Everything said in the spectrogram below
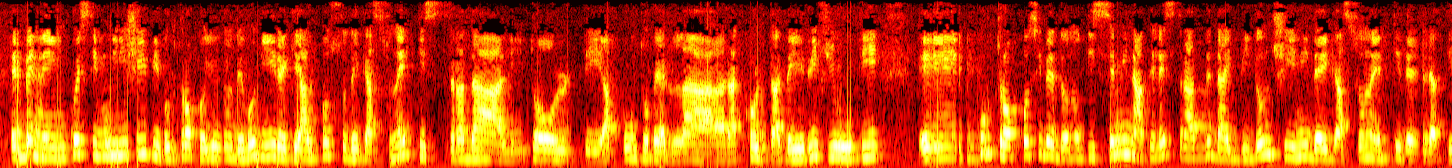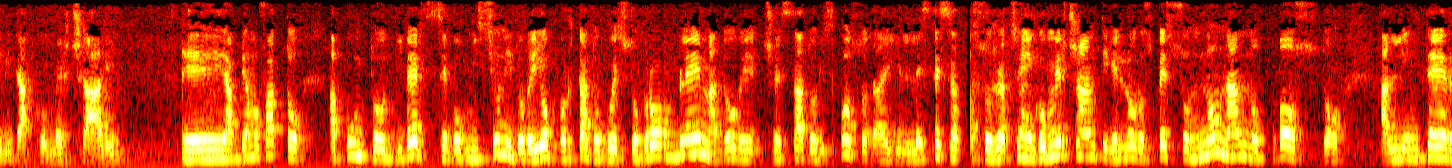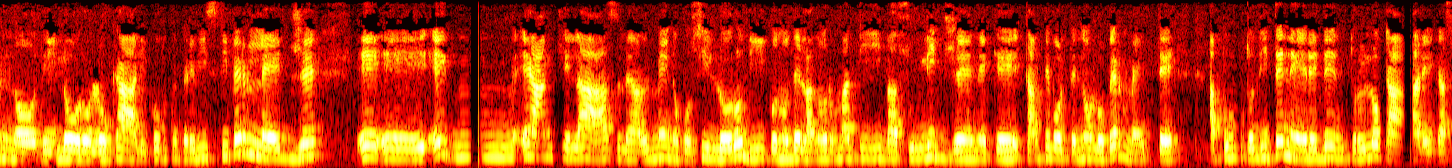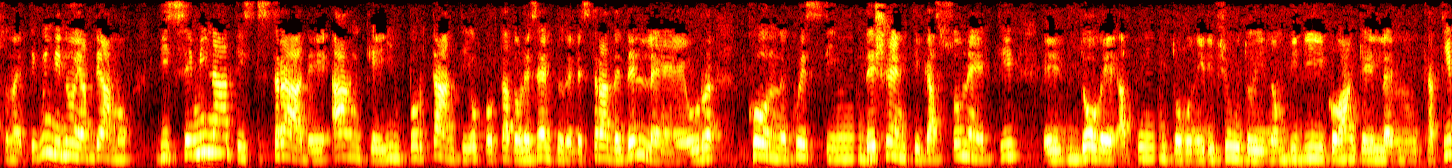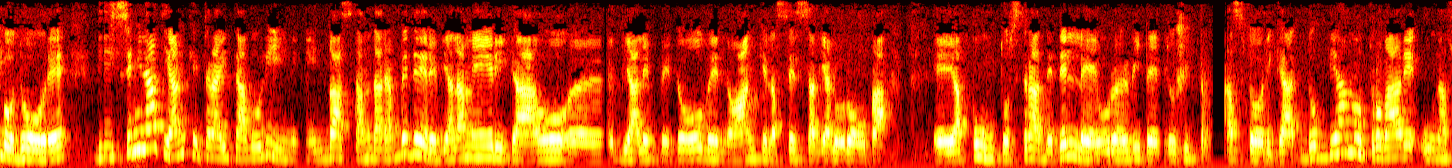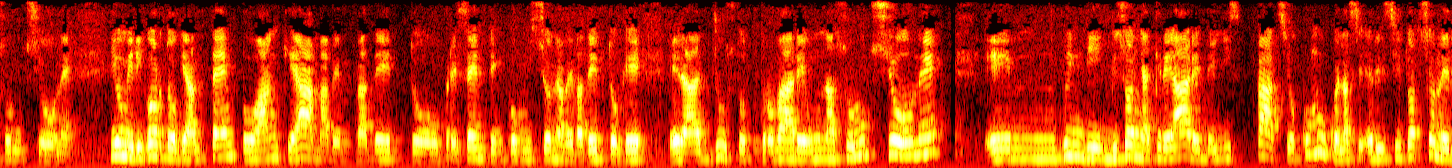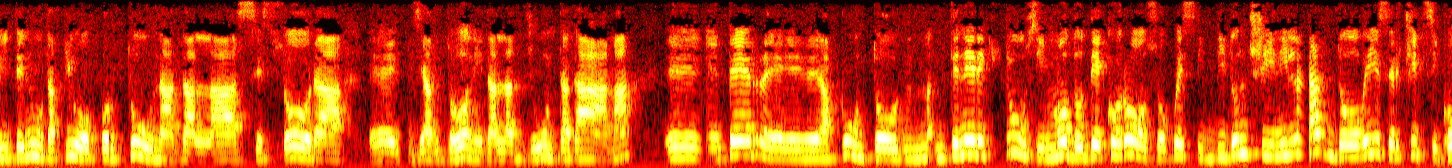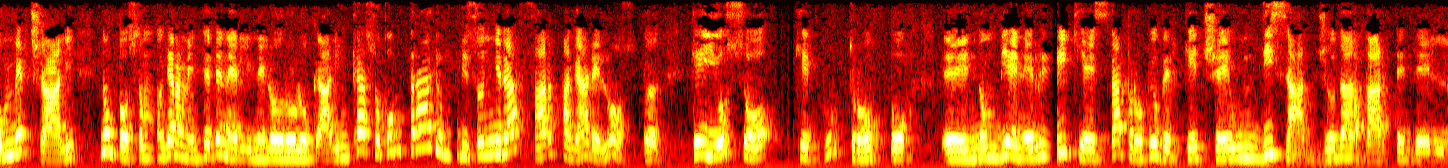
Ebbene, in questi municipi purtroppo io devo dire che al posto dei cassonetti stradali tolti appunto per la raccolta dei rifiuti, eh, purtroppo si vedono disseminate le strade dai bidoncini dei cassonetti delle attività commerciali. Eh, abbiamo fatto appunto diverse commissioni dove io ho portato questo problema, dove c'è stato risposto dalle stesse associazioni commercianti che loro spesso non hanno posto all'interno dei loro locali come previsti per legge e, e, e, anche l'ASL, almeno così loro dicono, della normativa sull'igiene che tante volte non lo permette appunto di tenere dentro il locale i cassonetti. Quindi noi abbiamo disseminati strade anche importanti, io ho portato l'esempio delle strade dell'Eur con questi indecenti cassonetti eh, dove appunto con i rifiuti, non vi dico, anche il um, cattivo odore, disseminati anche tra i tavolini, basta andare a vedere via l'America o eh, viale Beethoven o anche la stessa via l'Europa eh, appunto strade dell'euro, ripeto città storica, dobbiamo trovare una soluzione. Io mi ricordo che al tempo anche Ama aveva detto, presente in commissione, aveva detto che era giusto trovare una soluzione e, ehm, quindi bisogna creare degli spazi o comunque la situazione ritenuta più opportuna dall'assessora eh, Ziantoni, dalla giunta da Ama, eh, per eh, appunto tenere chiusi in modo decoroso questi bidoncini laddove gli esercizi commerciali non possono chiaramente tenerli nei loro locali. In caso contrario bisognerà far pagare l'OSP che io so che purtroppo eh, non viene richiesta proprio perché c'è un disagio da parte del,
